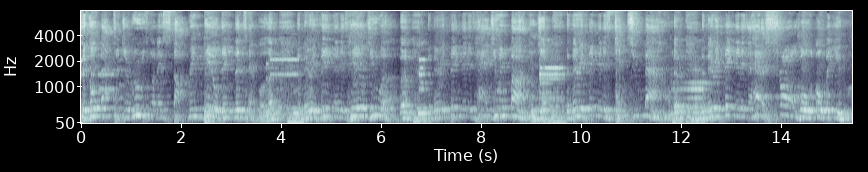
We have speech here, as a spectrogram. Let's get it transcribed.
to go back to Jerusalem and start rebuilding the temple. The very thing that has held you up, the very thing that has had you in bondage, the very thing that has kept you bound, the very thing that has had a stronghold over you,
